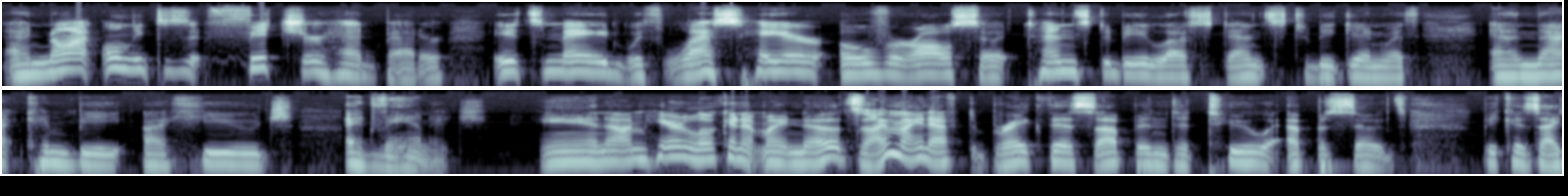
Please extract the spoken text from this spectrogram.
And not only does it fit your head better, it's made with less hair overall, so it tends to be less dense to begin with, and that can be a huge advantage. And I'm here looking at my notes. I might have to break this up into two episodes because I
